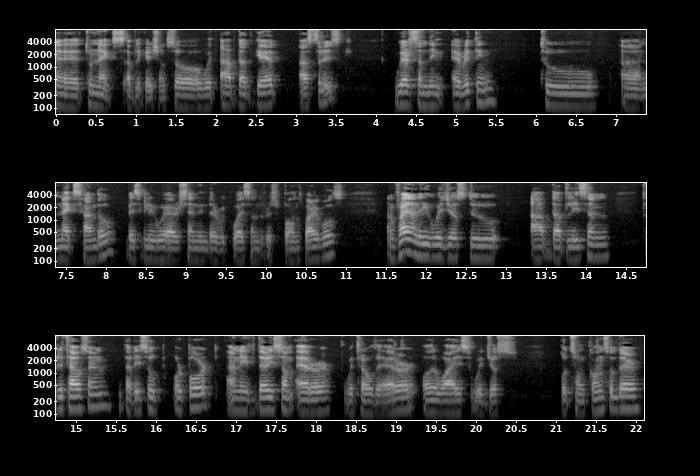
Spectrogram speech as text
uh, to next application. So with app.get asterisk, we are sending everything to uh, next handle. Basically, we are sending the request and the response variables. And finally, we just do app.listen 3000, that is our port. And if there is some error, we throw the error. Otherwise, we just put some console there.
